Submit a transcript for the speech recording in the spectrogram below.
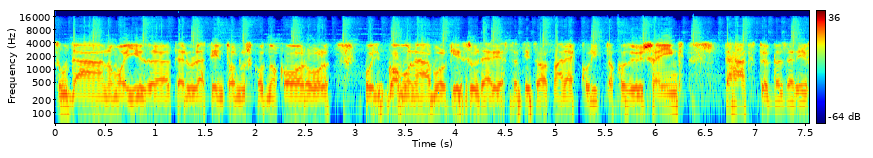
Szudán, a mai Izrael területén tanúskodnak arról, hogy gabonából készült erjesztett italt már ekkor ittak az őseink, tehát több ezer év.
